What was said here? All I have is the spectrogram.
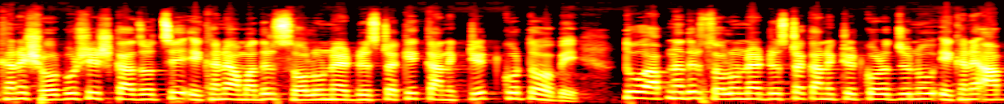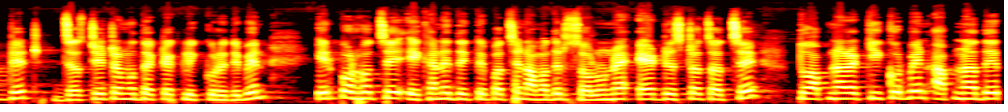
এখানে সর্বশেষ কাজ হচ্ছে এখানে আমাদের সলোনা অ্যাড্রেসটাকে কানেক্টেড করতে হবে। তো আপনাদের সলোনা অ্যাড্রেসটা কানেক্টেড করার জন্য এখানে আপডেট জাস্ট এটার মধ্যে একটা ক্লিক করে দেবেন। এরপর হচ্ছে এখানে দেখতে পাচ্ছেন আমাদের সলোনা অ্যাড্রেসটা চাচ্ছে। তো আপনারা কি করবেন? আপনাদের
